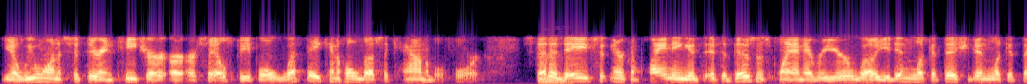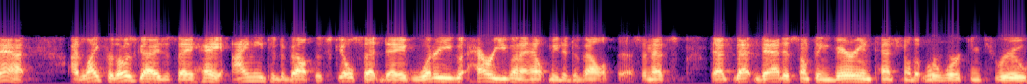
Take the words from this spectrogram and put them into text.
you know we want to sit there and teach our, our, our salespeople what they can hold us accountable for. Instead mm-hmm. of Dave sitting there complaining at, at the business plan every year, well, you didn't look at this, you didn't look at that. I'd like for those guys to say, "Hey, I need to develop the skill set, Dave. What are you? How are you going to help me to develop this?" And that's that that that is something very intentional that we're working through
